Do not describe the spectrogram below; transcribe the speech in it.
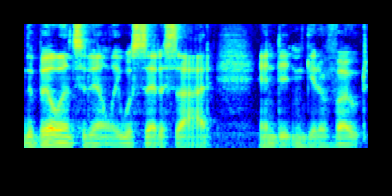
The bill, incidentally, was set aside and didn't get a vote.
